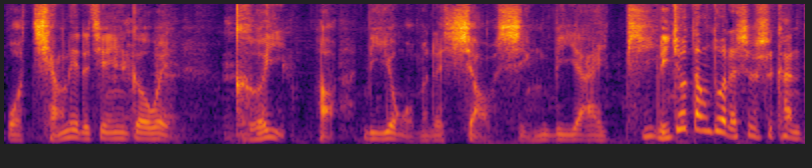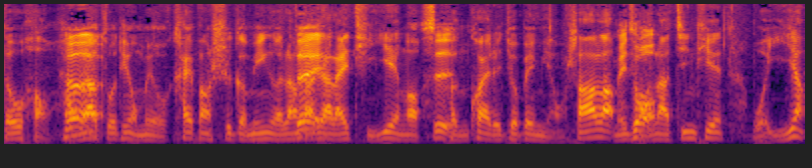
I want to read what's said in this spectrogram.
我强烈的建议各位可以好利用我们的小型 VIP，你就当做来试试看都好。好，那昨天我们有开放十个名额让大家来体验哦，是很快的就被秒杀了，没错。那今天我一样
